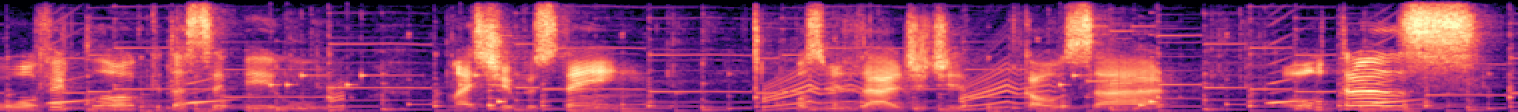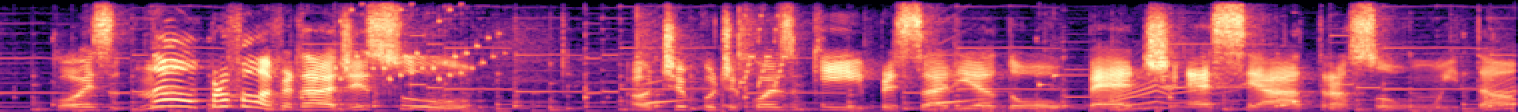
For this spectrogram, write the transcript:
o overclock da CPU. Mas, tipo, isso tem possibilidade de causar outras coisas. Não, pra falar a verdade, isso é o tipo de coisa que precisaria do patch SA-1, então...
